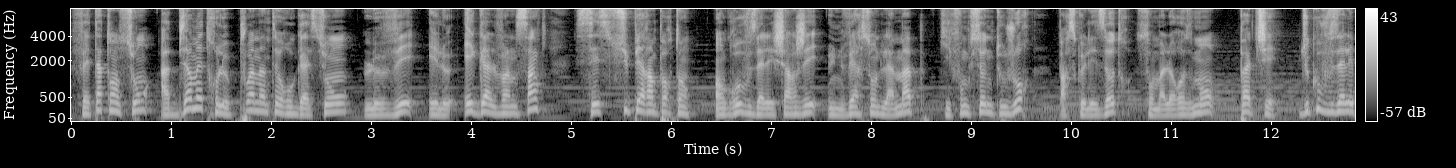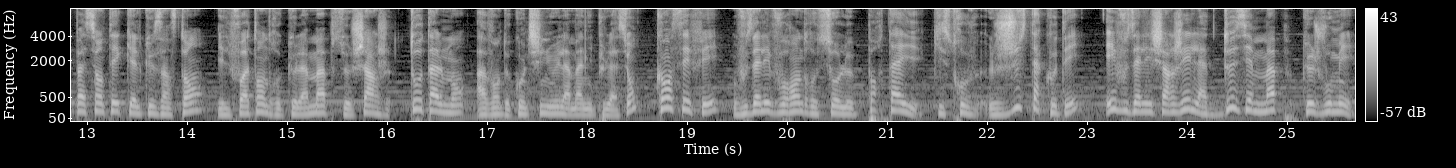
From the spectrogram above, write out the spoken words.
faites attention à bien mettre le point d'interrogation, le V et le égal 25, c'est super important. En gros, vous allez charger une version de la map qui fonctionne toujours parce que les autres sont malheureusement patchés. Du coup, vous allez patienter quelques instants, il faut attendre que la map se charge totalement avant de continuer la manipulation. Quand c'est fait, vous allez vous rendre sur le portail qui se trouve juste à côté et vous allez charger la deuxième map que je vous mets.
